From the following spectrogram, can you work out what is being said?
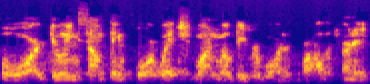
for doing something for which one will be rewarded for all eternity.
